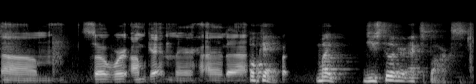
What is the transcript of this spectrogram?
Um, so we're I'm getting there, and uh, Okay, Mike, do you still have your Xbox?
